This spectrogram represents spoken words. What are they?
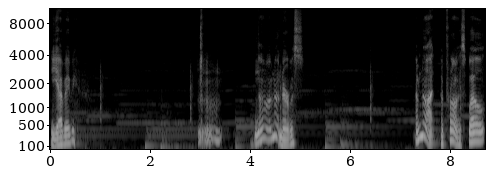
Yeah, baby? Mm, No, I'm not nervous. I'm not, I promise. Well,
